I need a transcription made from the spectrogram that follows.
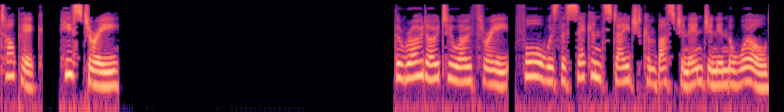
Topic: History The Rode 0203-4 was the second staged combustion engine in the world,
